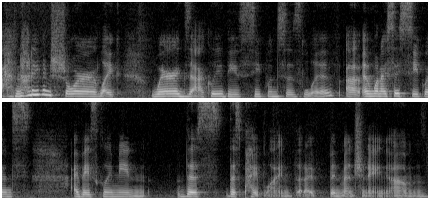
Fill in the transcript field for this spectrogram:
I'm not even sure like where exactly these sequences live. Uh, and when I say sequence, I basically mean this this pipeline that I've been mentioning. Um,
